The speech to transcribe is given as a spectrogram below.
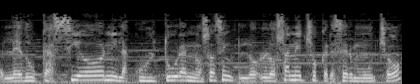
La educación y la cultura nos hacen, lo- los han hecho crecer mucho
